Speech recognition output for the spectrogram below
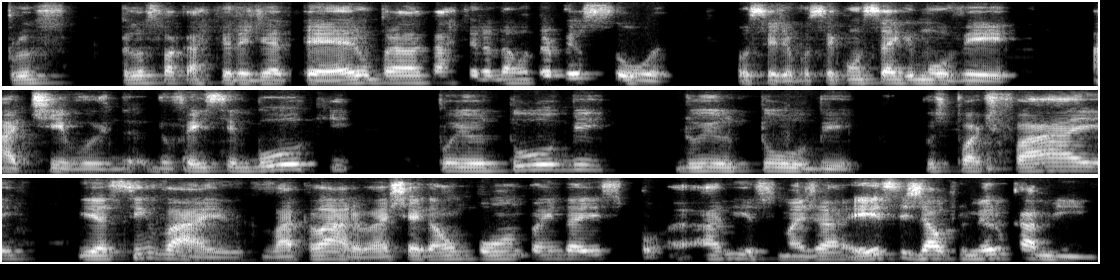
por, pela sua carteira de Ethereum para a carteira da outra pessoa. Ou seja, você consegue mover ativos do Facebook para o YouTube, do YouTube para o Spotify, e assim vai. vai. Claro, vai chegar um ponto ainda isso, nisso, mas já, esse já é o primeiro caminho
